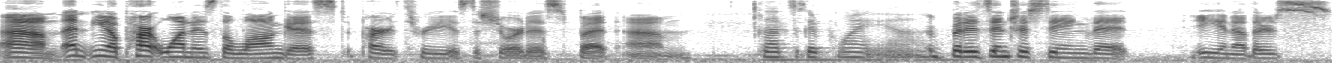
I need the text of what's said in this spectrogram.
um, and you know, part one is the longest. Part three is the shortest. But um, that's a good point. Yeah. But it's interesting that you know there's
